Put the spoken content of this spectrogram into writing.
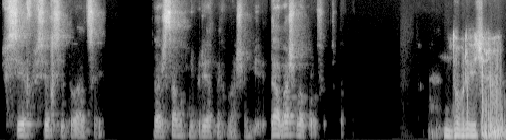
всех, всех ситуаций, даже самых неприятных в нашем мире. Да, ваши вопросы. Добрый вечер.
